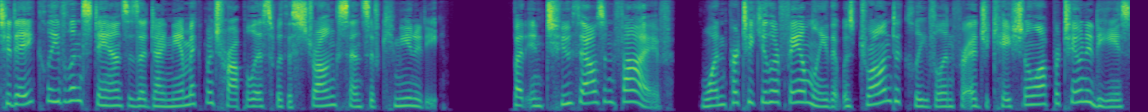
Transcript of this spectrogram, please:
Today, Cleveland stands as a dynamic metropolis with a strong sense of community. But in 2005, one particular family that was drawn to Cleveland for educational opportunities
